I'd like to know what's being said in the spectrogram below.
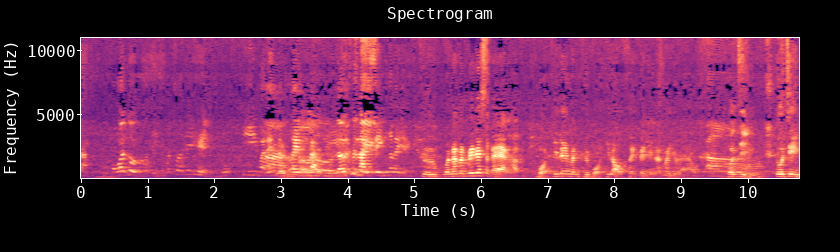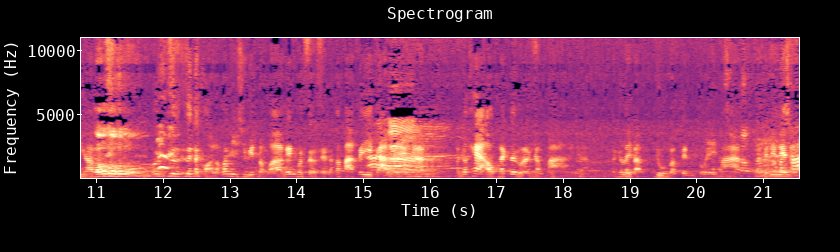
คะเพราะว่าโดยปกติไม่ค่อยได้เห็นลูกพี่มามา เล่เล่นนเต็มๆแบบนี้แล้แล้ววเป็เป็นนไลไลฟ์ซิงค์อะไรอย่างเงี้ย คือวันนั้นมันไม่ได้แสดงครับ บทที่เล่นมันคือบทที่เราเคยเป็นอย่างนั้นมาอยู่แล้ว ตัวจริง ตัวจริงครับโอ้โห คือคือแต่ก่อนเราก็มีชีวิตแบบว่าเล่นคอนเสิร์ตเสร็จแล้วก็ปาร์ตี้กันอะไรอย่างเงี้ยมันก็แค่เอา character ตรงนั้นกลับมาอะไรเงี้ยมันก็เลยแบบดูแบบเป็นตัวเองมาก มันไม่ได้เล่นอะไร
